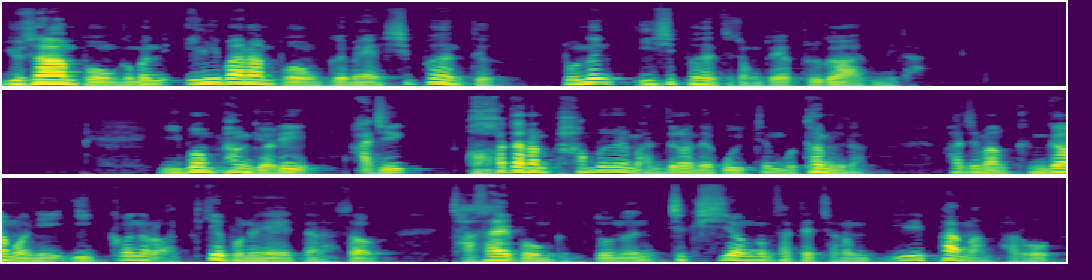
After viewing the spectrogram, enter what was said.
유사암 보험금은 일반암 보험금의 10% 또는 20% 정도에 불과합니다. 이번 판결이 아직 커다란 파문을 만들어내고 있지는 못합니다. 하지만 금감원이 이 건을 어떻게 보느냐에 따라서 자살보험금 또는 즉시연금 사태처럼 일파만파로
